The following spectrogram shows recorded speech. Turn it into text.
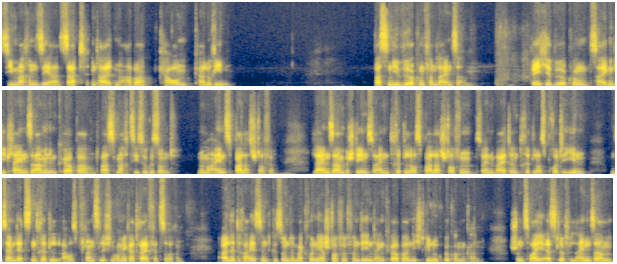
Sie machen sehr satt, enthalten aber kaum Kalorien. Was sind die Wirkungen von Leinsamen? Welche Wirkung zeigen die kleinen Samen im Körper und was macht sie so gesund? Nummer eins: Ballaststoffe. Leinsamen bestehen zu einem Drittel aus Ballaststoffen, zu einem weiteren Drittel aus Proteinen und zu einem letzten Drittel aus pflanzlichen Omega-3-Fettsäuren. Alle drei sind gesunde Makronährstoffe, von denen dein Körper nicht genug bekommen kann. Schon zwei Esslöffel Leinsamen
